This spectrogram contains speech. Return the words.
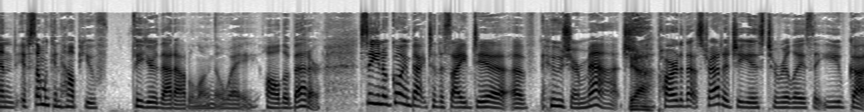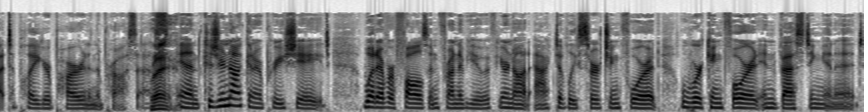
and if someone can help you figure that out along the way, all the better. So, you know, going back to this idea of who's your match, Yeah. part of that strategy is to realize that you've got to play your part in the process. Right. And because you're not going to appreciate whatever falls in front of you if you're not actively searching for it, working for it, investing in it.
